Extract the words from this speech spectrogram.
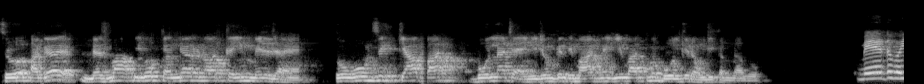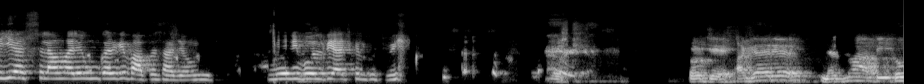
सो अगर नजमा आपी को कंगना रनौत कहीं मिल जाए तो वो उनसे क्या बात बोलना चाहेंगे? जो उनके दिमाग में ये बात मैं बोल के रहूँगी कंगना को। मैं तो भैया अस्सलाम वालेकुम करके वापस आ जाऊँगी। मैं नहीं बोलती आजकल कुछ भी। Okay okay. अगर नजमा आपी को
